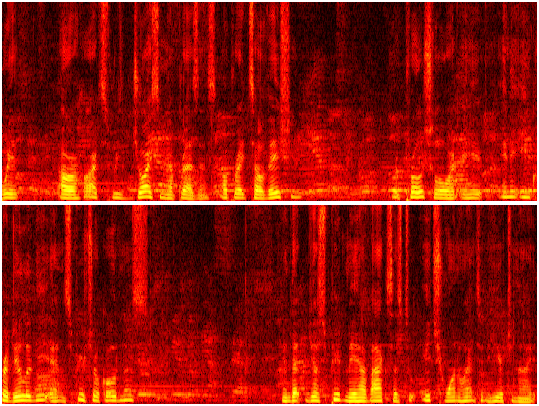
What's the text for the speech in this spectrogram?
with our hearts rejoicing in your presence, operate salvation, reproach, Lord, any incredulity and spiritual coldness, and that your Spirit may have access to each one who entered here tonight,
